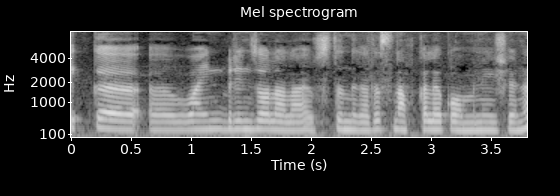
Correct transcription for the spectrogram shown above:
థిక్ వైన్ బ్రింజాల్ అలా వస్తుంది కదా. Snuff colour combination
